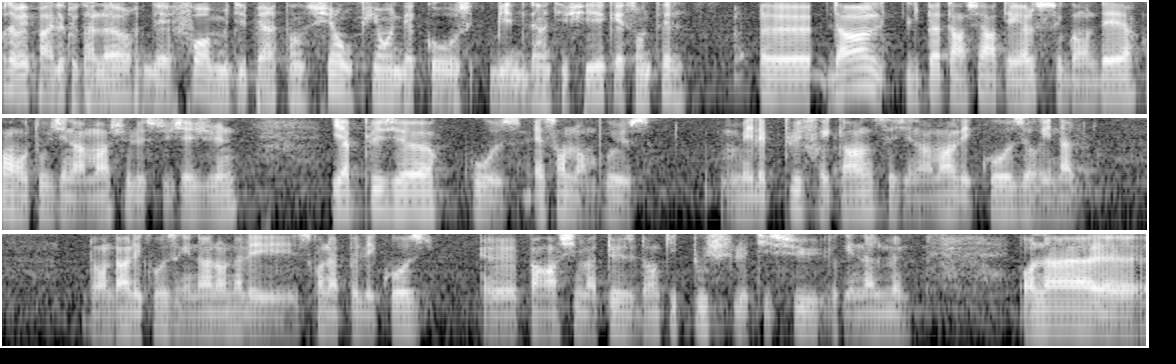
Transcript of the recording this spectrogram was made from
Vous avez parlé tout à l'heure des formes d'hypertension qui ont des causes bien identifiées. Quelles sont-elles? Euh, Dans l'hypertension artérielle secondaire qu'on retrouve généralement sur le sujet jeune, il y a plusieurs causes. Elles sont nombreuses. Mais les plus fréquentes, c'est généralement les causes rénales. Donc, dans les causes rénales, on a ce qu'on appelle les causes euh, parenchymateuses, donc qui touchent le tissu rénal même. On a euh,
